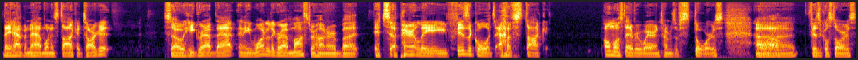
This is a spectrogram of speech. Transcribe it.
they happen to have one in stock at Target. So he grabbed that, and he wanted to grab Monster Hunter, but it's apparently physical. It's out of stock almost everywhere in terms of stores, Oh, wow. uh, physical stores.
